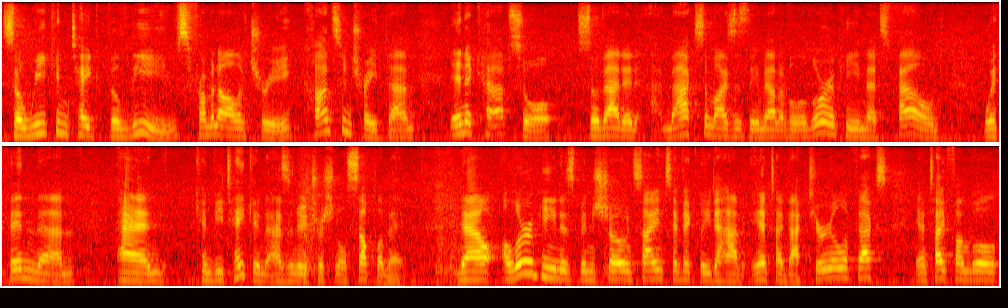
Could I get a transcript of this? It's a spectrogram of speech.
So we can take the leaves from an olive tree, concentrate them in a capsule so that it maximizes the amount of oleuropein that's found within them and can be taken as a nutritional supplement. Now, oleuropein has been shown scientifically to have antibacterial effects, antifungal,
